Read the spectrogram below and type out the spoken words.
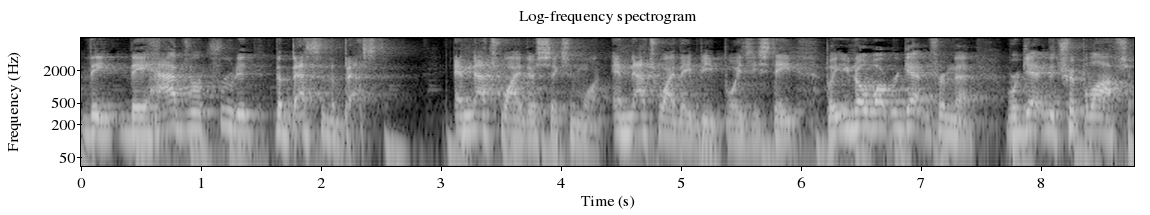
they they have recruited the best of the best. And that's why they're six and one. And that's why they beat Boise State. But you know what we're getting from them? We're getting the triple option.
